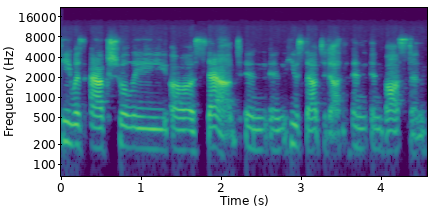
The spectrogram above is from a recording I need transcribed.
he was actually uh, stabbed, and, he was stabbed to death in, in Boston.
